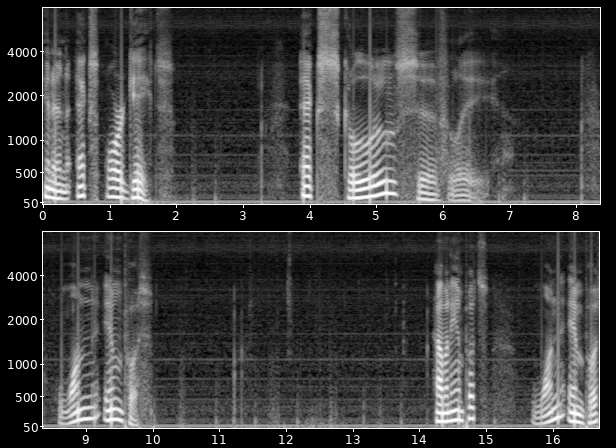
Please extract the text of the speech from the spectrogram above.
In an XOR gate, exclusively one input. How many inputs? One input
